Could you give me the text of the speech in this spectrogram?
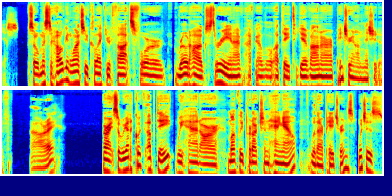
Yes. So, Mr. Hogan, why don't you collect your thoughts for Road Hogs 3? And I've, I've got a little update to give on our Patreon initiative. All right. All right, so we got a quick update. We had our monthly production hangout with our patrons, which is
